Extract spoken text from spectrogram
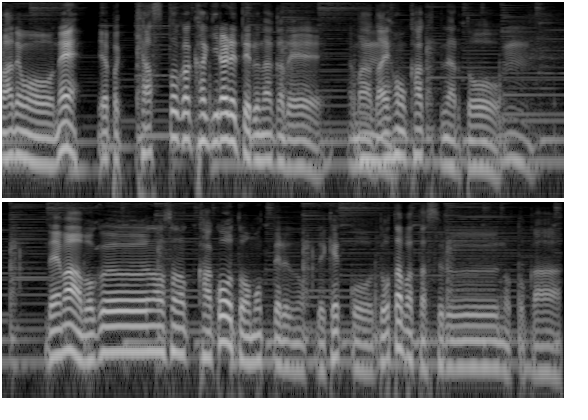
まあでもねやっぱキャストが限られてる中でまうん。あ台本を書くってなるとう、んでまあ僕のその書こうと思ってるのって結構ドタバタするのとか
